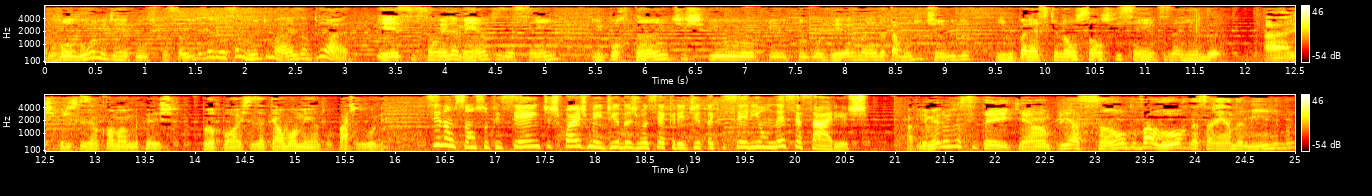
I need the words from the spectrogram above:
O volume de recursos para a saúde deveria ser muito mais ampliado. Esses são elementos assim importantes que o, que, que o governo ainda está muito tímido e me parece que não são suficientes ainda as políticas econômicas propostas até o momento por parte do governo. Se não são suficientes, quais medidas você acredita que seriam necessárias? A primeira eu já citei, que é a ampliação do valor dessa renda mínima,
